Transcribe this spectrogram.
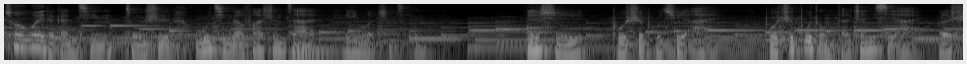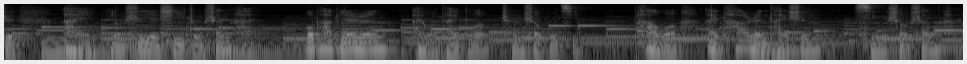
错位的感情总是无情地发生在你我之间。也许不是不去爱，不是不懂得珍惜爱，而是爱有时也是一种伤害。我怕别人爱我太多，承受不起；怕我爱他人太深，心受伤害。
